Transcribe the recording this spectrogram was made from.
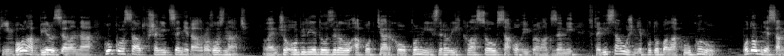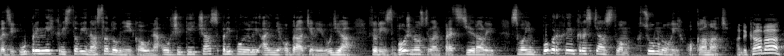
Kým bola bil zelená, kúkol sa od pšenice nedal rozoznať. Len čo obilie dozrelo a pod ťarchou plných zrelých klasov sa ohýbala k zemi, vtedy sa už nepodobala kúkolu. Podobne sa medzi úprimných Kristových nasledovníkov na určitý čas pripojili aj neobrátení ľudia, ktorí zbožnosť len predstierali. Svojim povrchným kresťanstvom chcú mnohých oklamať. Undercover?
